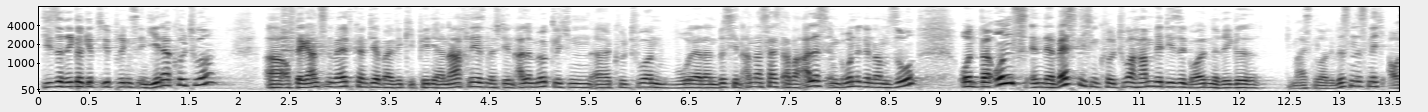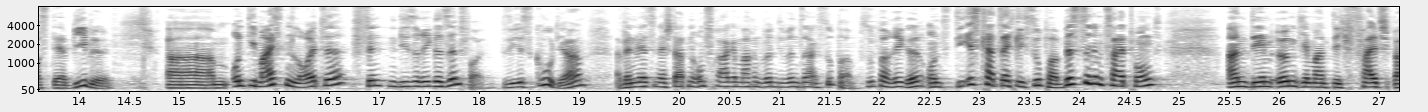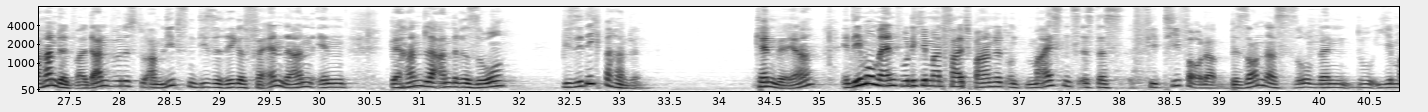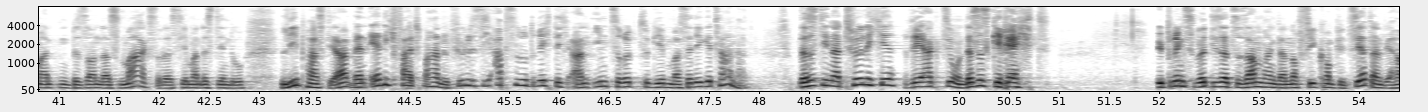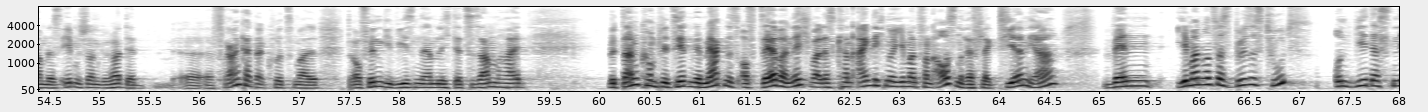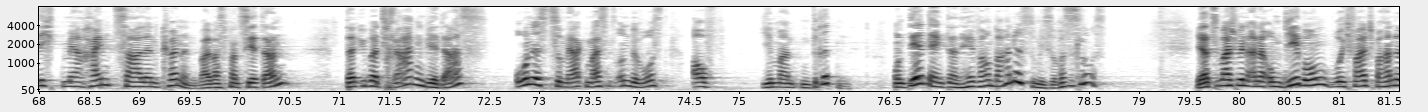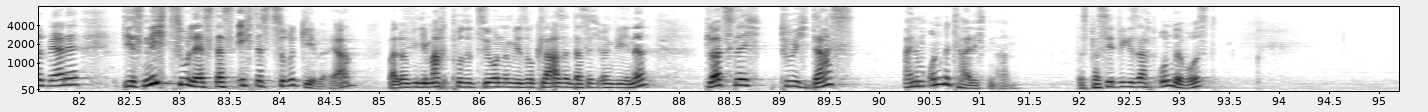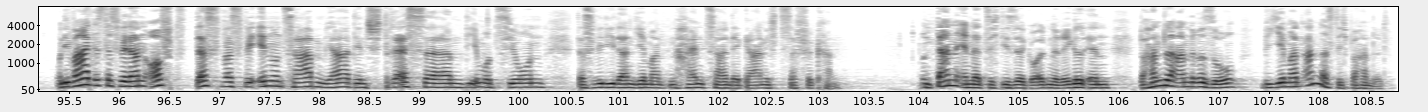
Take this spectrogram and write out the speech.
Diese Regel gibt es übrigens in jeder Kultur. Äh, auf der ganzen Welt könnt ihr bei Wikipedia nachlesen. Da stehen alle möglichen äh, Kulturen, wo er dann ein bisschen anders heißt, aber alles im Grunde genommen so. Und bei uns in der westlichen Kultur haben wir diese goldene Regel, die meisten Leute wissen es nicht, aus der Bibel. Ähm, und die meisten Leute finden diese Regel sinnvoll. Sie ist gut, ja. Wenn wir jetzt in der Stadt eine Umfrage machen würden, die würden sagen, super, super Regel. Und die ist tatsächlich super. Bis zu dem Zeitpunkt, an dem irgendjemand dich falsch behandelt, weil dann würdest du am liebsten diese Regel verändern in behandle andere so, wie sie dich behandeln. Kennen wir, ja? In dem Moment, wo dich jemand falsch behandelt, und meistens ist das viel tiefer oder besonders so, wenn du jemanden besonders magst oder es jemand ist, den du lieb hast, ja? Wenn er dich falsch behandelt, fühlt es sich absolut richtig an, ihm zurückzugeben, was er dir getan hat. Das ist die natürliche Reaktion. Das ist gerecht. Übrigens wird dieser Zusammenhang dann noch viel komplizierter. Wir haben das eben schon gehört. Der äh, Frank hat da kurz mal darauf hingewiesen, nämlich der Zusammenhang wird dann kompliziert und wir merken es oft selber nicht, weil das kann eigentlich nur jemand von außen reflektieren, ja. Wenn jemand uns was Böses tut und wir das nicht mehr heimzahlen können, weil was passiert dann? Dann übertragen wir das, ohne es zu merken, meistens unbewusst, auf jemanden Dritten. Und der denkt dann, hey, warum behandelst du mich so? Was ist los? Ja, zum Beispiel in einer Umgebung, wo ich falsch behandelt werde, die es nicht zulässt, dass ich das zurückgebe, ja, weil irgendwie die Machtpositionen irgendwie so klar sind, dass ich irgendwie, ne, plötzlich tue ich das, einem Unbeteiligten an. Das passiert, wie gesagt, unbewusst. Und die Wahrheit ist, dass wir dann oft das, was wir in uns haben, ja, den Stress, ähm, die Emotionen, dass wir die dann jemanden heimzahlen, der gar nichts dafür kann. Und dann ändert sich diese goldene Regel in, behandle andere so, wie jemand anders dich behandelt.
